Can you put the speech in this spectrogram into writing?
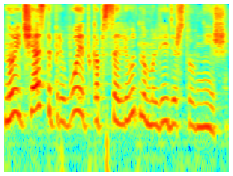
но и часто приводит к абсолютному лидерству в нише.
